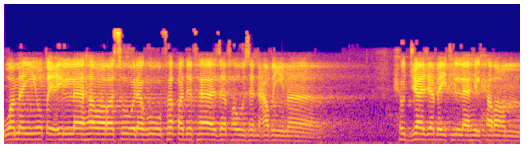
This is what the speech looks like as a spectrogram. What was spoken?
ومن يطع الله ورسوله فقد فاز فوزا عظيما. حجاج بيت الله الحرام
